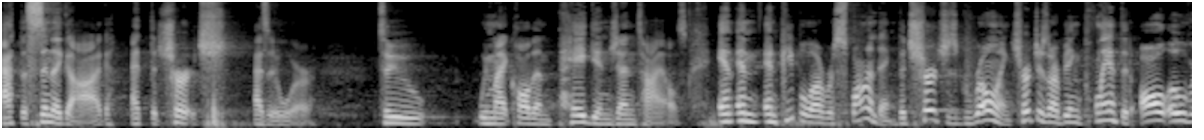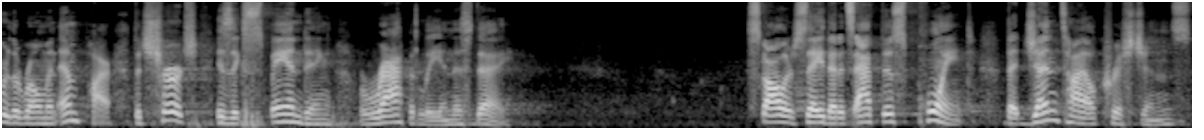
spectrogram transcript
at the synagogue, at the church, as it were to, we might call them pagan Gentiles. And, and, and people are responding. The church is growing. Churches are being planted all over the Roman Empire. The church is expanding rapidly in this day. Scholars say that it's at this point that Gentile Christians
